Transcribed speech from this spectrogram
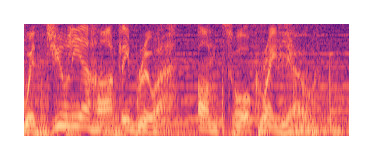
with Julia Hartley Brewer on Talk Radio.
